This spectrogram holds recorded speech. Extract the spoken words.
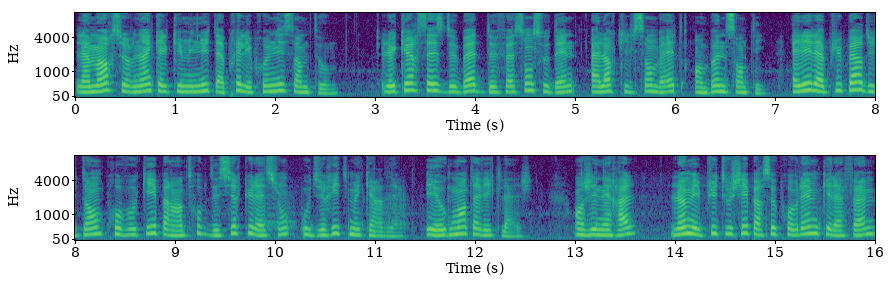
la mort survient quelques minutes après les premiers symptômes. Le cœur cesse de battre de façon soudaine alors qu'il semble être en bonne santé. Elle est la plupart du temps provoquée par un trouble de circulation ou du rythme cardiaque et augmente avec l'âge. En général, l'homme est plus touché par ce problème que la femme.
